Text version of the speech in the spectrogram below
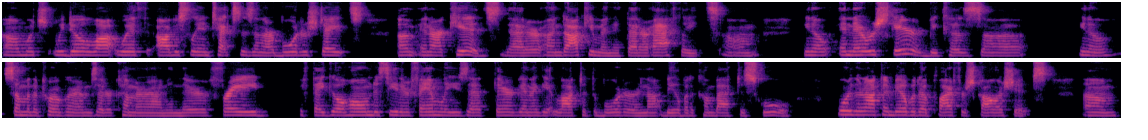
um, which we do a lot with, obviously in Texas and our border states, um, and our kids that are undocumented, that are athletes, um, you know, and they were scared because, uh, you know, some of the programs that are coming around and they're afraid if they go home to see their families that they're going to get locked at the border and not be able to come back to school or they're not going to be able to apply for scholarships. Um,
